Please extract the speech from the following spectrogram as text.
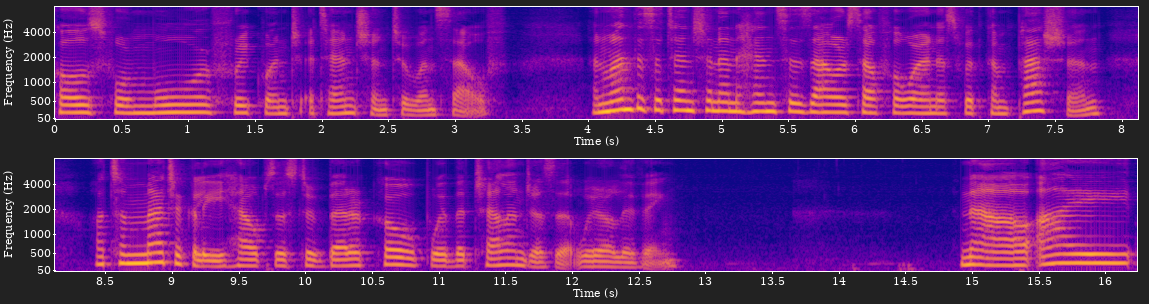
calls for more frequent attention to oneself. And when this attention enhances our self awareness with compassion, automatically helps us to better cope with the challenges that we are living. Now, I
